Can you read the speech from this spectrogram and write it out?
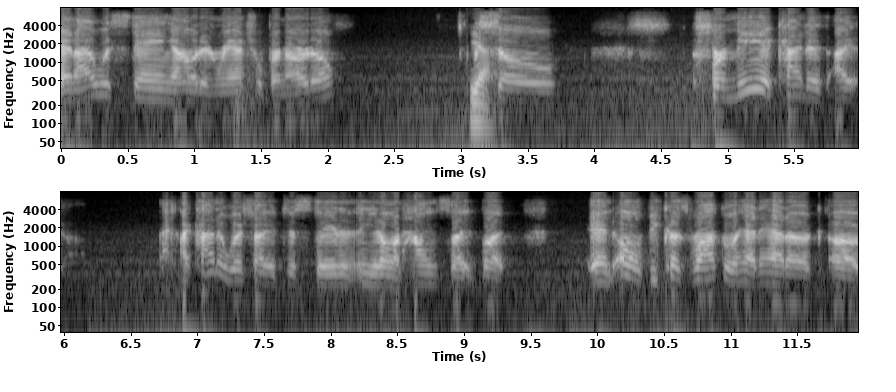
and I was staying out in Rancho Bernardo. Yeah. So for me, it kind of I I kind of wish I had just stayed, you know, in hindsight, but. And oh, because Rocco had had a uh,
